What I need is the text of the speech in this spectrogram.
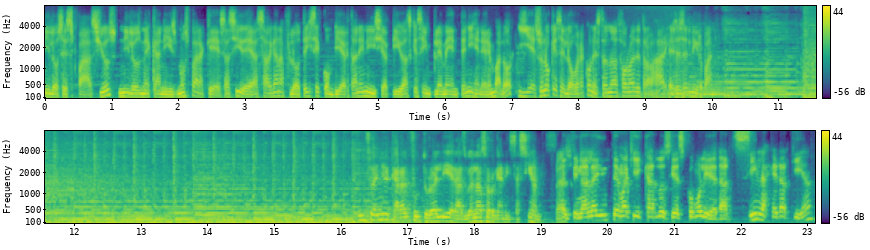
ni los espacios, ni los mecanismos para que esas ideas salgan a flote y se conviertan en iniciativas que se implementen y generen valor. Y eso es lo que se logra con estas nuevas formas de trabajar. Ese es el nirvana. Un sueño de cara al futuro del liderazgo en las organizaciones. Al final hay un tema aquí, Carlos, y es cómo liderar sin la jerarquía,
